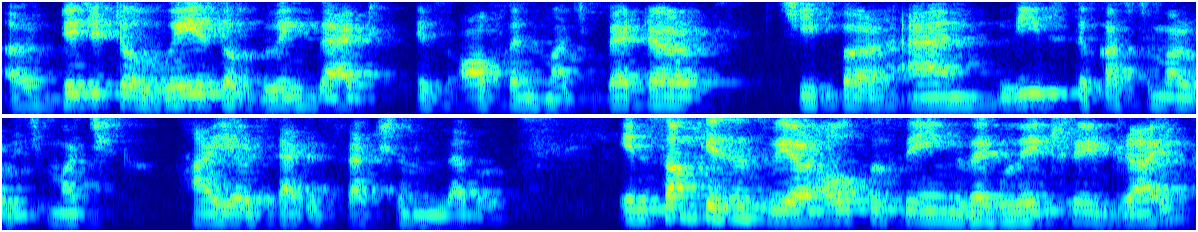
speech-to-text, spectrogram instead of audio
Uh, digital ways of doing that is often much better cheaper and leaves the customer with much higher satisfaction level. In some cases, we are also seeing regulatory drive,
